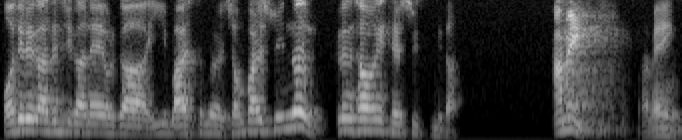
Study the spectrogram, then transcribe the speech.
어디를 가든지 간에 우리가 이 말씀을 전파할 수 있는 그런 상황이 될 수 있습니다. Amém. 아멘.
